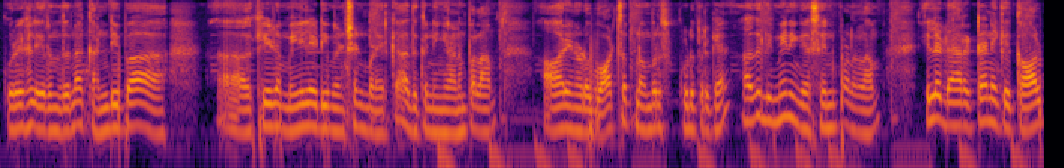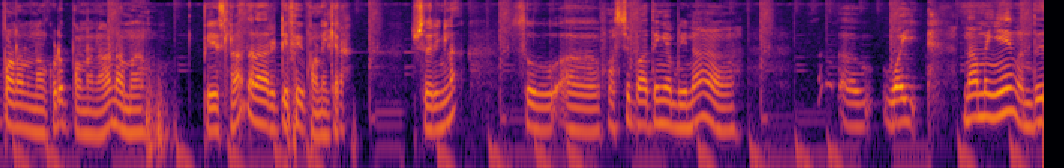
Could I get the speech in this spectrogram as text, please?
குறைகள் இருந்ததுன்னா கண்டிப்பாக கீழே மெயில் ஐடி மென்ஷன் பண்ணியிருக்கேன். அதுக்கு நீங்கள் அனுப்பலாம். ஆர் என்னோடய வாட்ஸ்அப் நம்பர்ஸ் கொடுத்துருக்கேன். அதுலேயுமே நீங்கள் சென்ட் பண்ணலாம். இல்லை டேரெக்டாக இன்றைக்கி கால் பண்ணணுன்னா கூட பண்ணலாம். நம்ம பேசலாம். அதை நான் ரெட்டிஃபை பண்ணிக்கிறேன். சரிங்களா? ஸோ ஃபஸ்ட்டு பார்த்தீங்க அப்படின்னா ஒய் நாம் ஏன் வந்து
